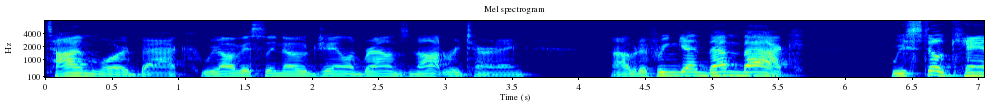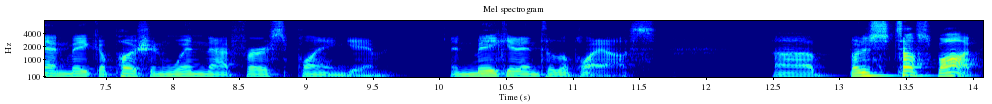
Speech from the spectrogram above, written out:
Time Lord back, we obviously know Jaylen Brown's not returning. Uh, but if we can get them back, we still can make a push and win that first play-in game and make it into the playoffs. Uh, but it's a tough spot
